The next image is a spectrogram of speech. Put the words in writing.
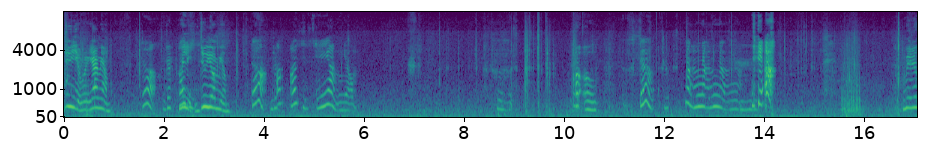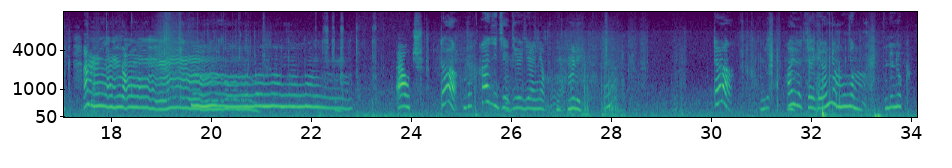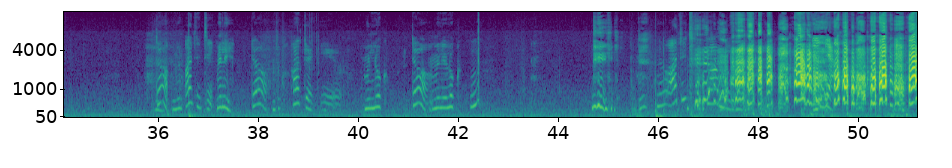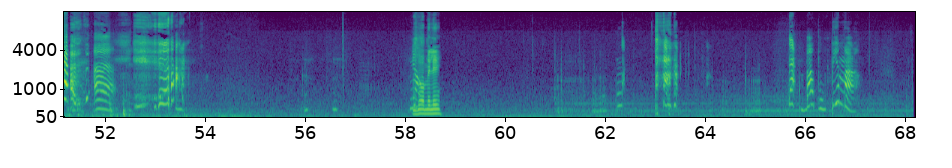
Do your yum yum. Do your yum yum. Oh, stop. Milk. Ouch. Stop. How did you do your? Millie. Stop. How did you do your? Millie, look. Stop. How did? Millie. Stop. How did you? Amelie, look. da. Amelie, look. Hmm? no, I just You go,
